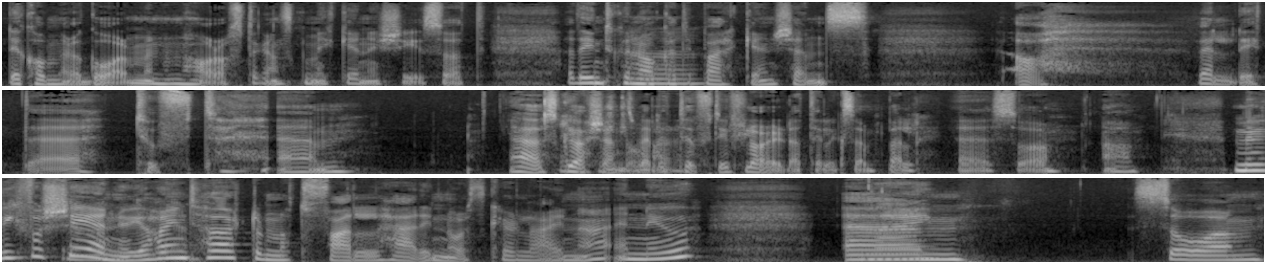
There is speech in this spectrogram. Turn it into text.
det kommer och går men han har ofta ganska mycket energi så att, att inte kunna mm. åka till parken känns ja, väldigt uh, tufft. Um, Ja, skulle ha känts väldigt tufft i Florida till exempel. Uh, så, ja. Men vi får se nu. Jag har inte hört om något fall här i North Carolina ännu. Um, så Eh,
